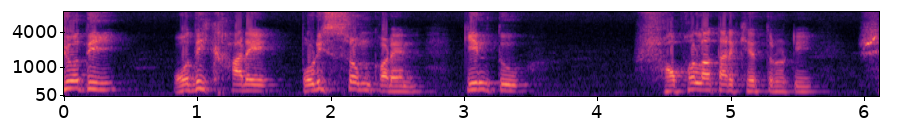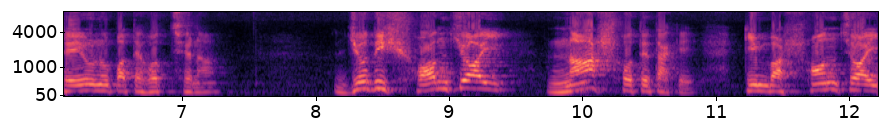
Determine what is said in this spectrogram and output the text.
যদি অধিক হারে পরিশ্রম করেন, কিন্তু সফলতার ক্ষেত্রটি সেই অনুপাতে হচ্ছে না। যদি সঞ্চয় নাশ হতে থাকে কিংবা সঞ্চয়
